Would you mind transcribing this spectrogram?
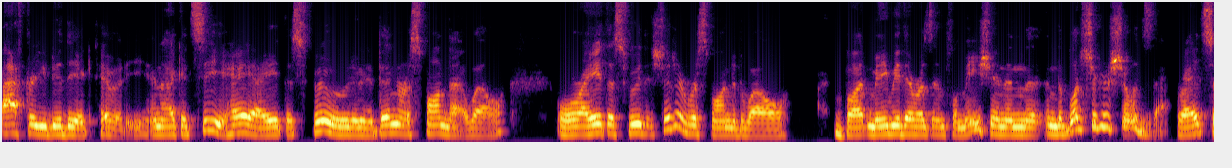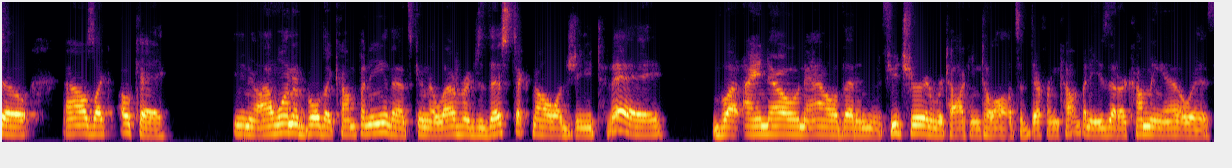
after you do the activity. And I could see, hey, I ate this food and it didn't respond that well. Or I ate this food that should have responded well, but maybe there was inflammation and the and the blood sugar shows that, right? So I was like, okay, you know, I want to build a company that's going to leverage this technology today. But I know now that in the future, and we're talking to lots of different companies that are coming out with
